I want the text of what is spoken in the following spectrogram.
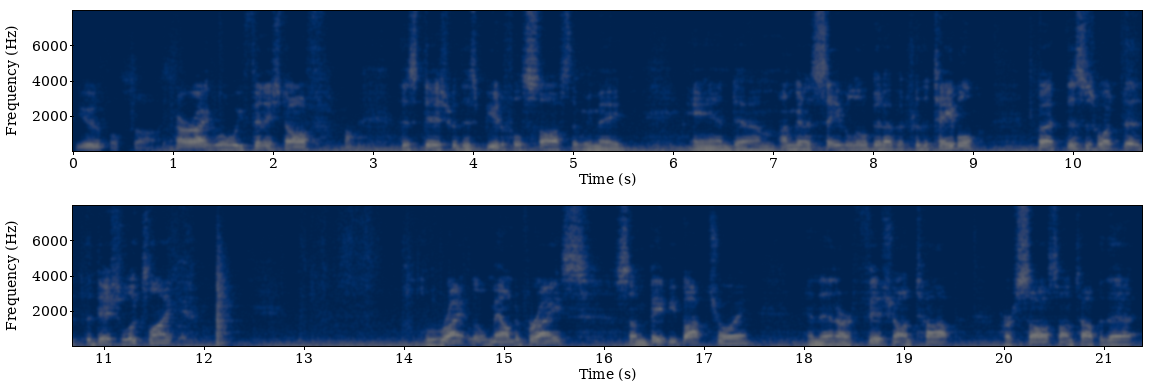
beautiful sauce. All right, well, we finished off this dish with this beautiful sauce that we made. And um, I'm going to save a little bit of it for the table. But this is what the, the dish looks like. Right little mound of rice, some baby bok choy, and then our fish on top, our sauce on top of that,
